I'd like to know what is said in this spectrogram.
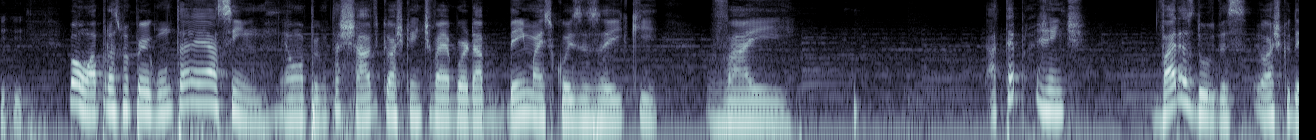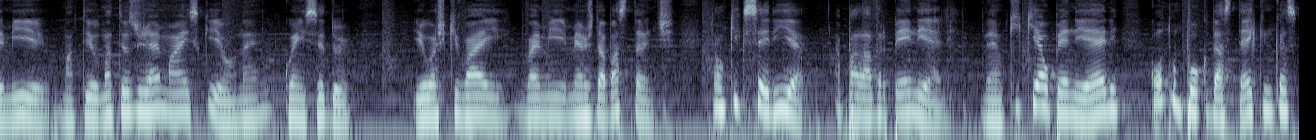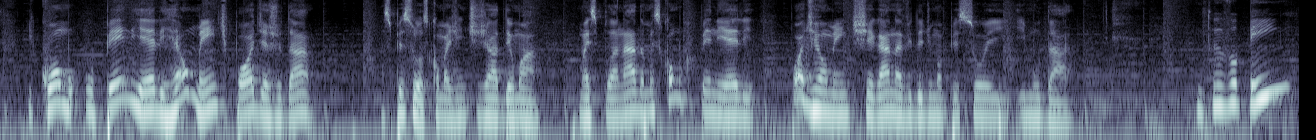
Bom, a próxima pergunta é assim, é uma pergunta chave que eu acho que a gente vai abordar bem mais coisas aí que vai até pra gente. Várias dúvidas. Eu acho que o Demir, o Matheus, Matheus já é mais que eu, né? Conhecedor. Eu acho que vai, vai me, me ajudar bastante. Então, o que, que seria a palavra PNL? Né? O que, que é o PNL? Conta um pouco das técnicas e como o PNL realmente pode ajudar as pessoas. Como a gente já deu uma, uma explanada, mas como que o PNL pode realmente chegar na vida de uma pessoa e, e mudar? Então eu vou bem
